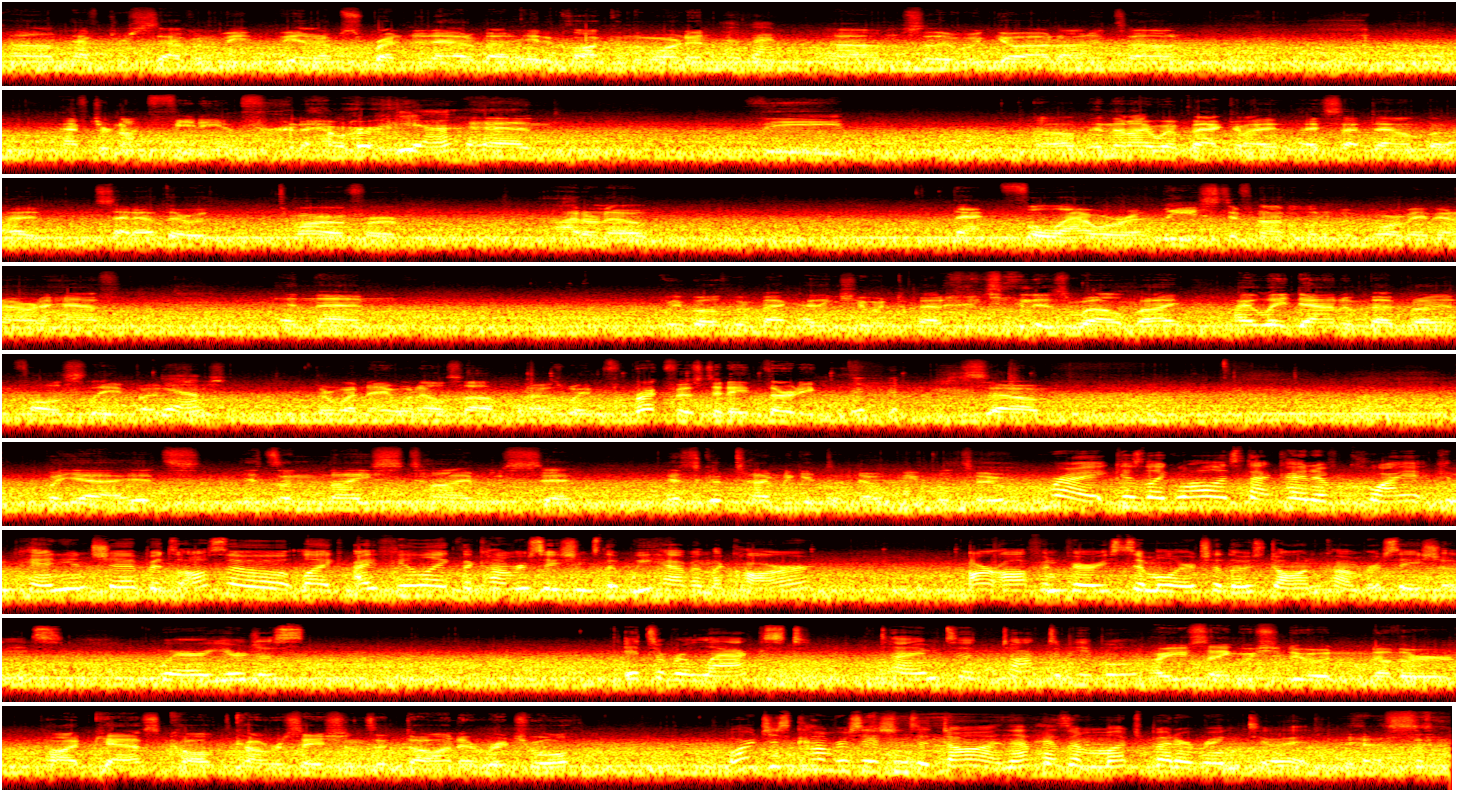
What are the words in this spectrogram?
Um, after seven, we, we ended up spreading it out about eight o'clock in the morning, Okay. um, so that it would go out on its own. Um, after not feeding it for an hour. Yeah. And the um, and then I went back and I, I sat down, but I sat out there with Tamara for I don't know that full hour at least, if not a little bit more, maybe an hour and a half. And then we both went back. I think she went to bed again as well. But I, I laid down in bed, but I didn't fall asleep. But Yeah. just, there wasn't anyone else up, and I was waiting for breakfast at 8:30. so, but yeah, it's it's a nice time to sit. It's a good time to get to know people too. Right, because like while it's that kind of quiet companionship, it's also like I feel like the conversations that we have in the car are often very similar to those dawn conversations, where you're just it's a relaxed time to talk to people. Are you saying we should do another podcast called Conversations at Dawn at Ritual? Or just conversations at dawn. That has a much better ring to it. Yes.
